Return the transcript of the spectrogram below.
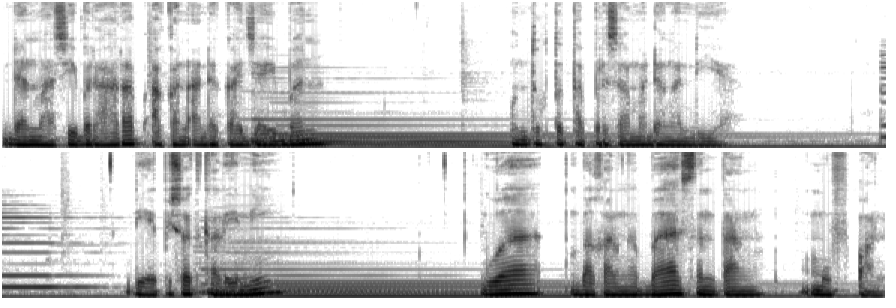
dan masih berharap akan ada keajaiban untuk tetap bersama dengan dia. Di episode kali ini, gue bakal ngebahas tentang move on.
